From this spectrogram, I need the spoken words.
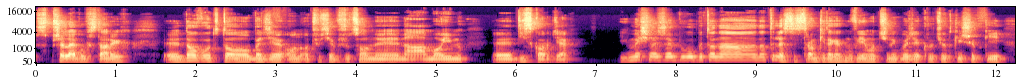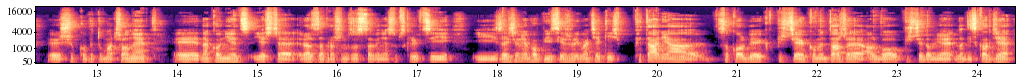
z przelewów starych y, dowód, to będzie on oczywiście wrzucony na moim Discordzie. I myślę, że byłoby to na, na tyle z tej stronki. Tak jak mówiłem, odcinek będzie króciutki, szybki, y, szybko wytłumaczone. Na koniec jeszcze raz zapraszam do zostawienia subskrypcji i zajrzenia w opis. Jeżeli macie jakieś pytania, cokolwiek, piszcie komentarze albo piszcie do mnie na Discordzie.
